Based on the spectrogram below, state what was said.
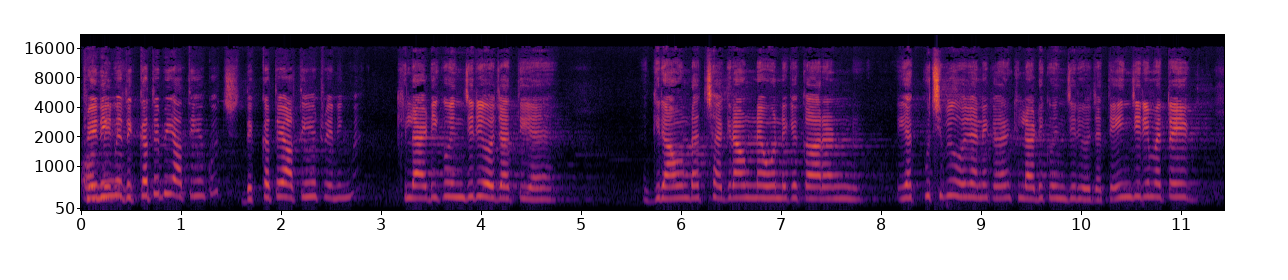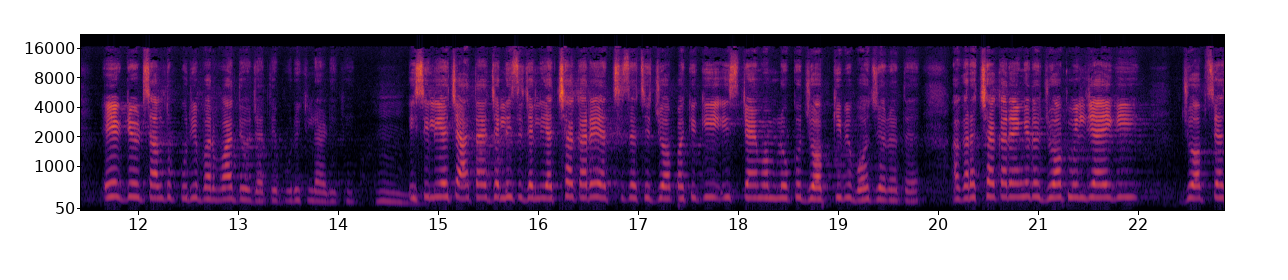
ट्रेनिंग में दिक्कतें भी आती हैं कुछ? दिक्कतें आती हैं ट्रेनिंग में? खिलाड़ी को इंजरी हो जाती है ग्राउंड अच्छा ग्राउंड न होने के कारण या कुछ भी हो जाने के कारण खिलाड़ी को इंजरी हो जाती है। इंजरी में तो एक एक डेढ़ साल तो पूरी बर्बादी हो जाती है पूरी खिलाड़ी की। इसीलिए चाहता है जल्दी से जल्दी अच्छा करे अच्छे से अच्छी जॉब पर क्योंकि इस टाइम हम लोग को जॉब की भी बहुत ज़रूरत है। अगर अच्छा करेंगे तो जॉब मिल जाएगी। जॉब से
